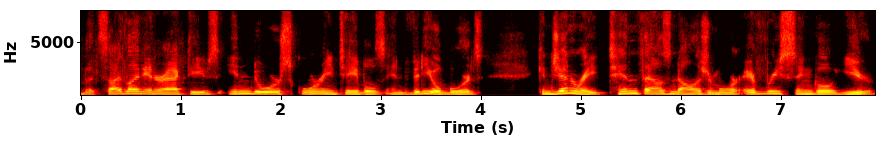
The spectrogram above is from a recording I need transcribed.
but Sideline Interactive's indoor scoring tables and video boards can generate $10,000 or more every single year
